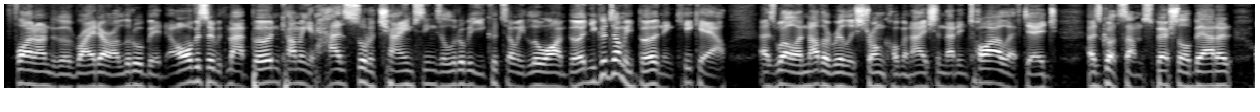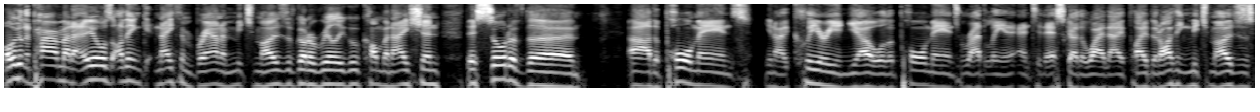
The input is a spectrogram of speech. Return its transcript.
flown under the radar a little bit. Obviously, with Matt Burton coming, it has sort of changed things a little bit. You could tell me Luai and Burton. You could tell me Burton and Kikau as well. Another really strong combination. That entire left edge has got something special about it. I look at the Parramatta Eels. I think Nathan Brown and Mitch Moses have got a really good combination. They're sort of the uh, the poor man's, you know, Cleary and Yeo, or the poor man's Radley and, and, Tedesco, the way they play. But I think Mitch Moses,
